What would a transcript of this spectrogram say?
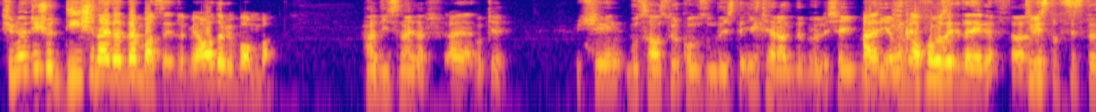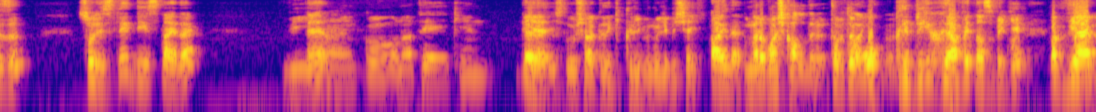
Şimdi önce şu Dee Schneider'den bahsedelim ya. O da bir bomba. Ha Dee Snider. Aynen. Okey. Şeyin Bu sansür konusunda işte ilk herhalde böyle şey müziği Aynen, yapan ilk aforoz edilen herif. Evet. Twisted Sisters'ın solisti Dee Snider. We E- are gonna take in diye Evet. işte o şarkıdaki klibi mili bir şey. Aynen. Bunlara baş kaldırı. Tabii tabii o gibi. klipteki kıyafet nasıl peki? Bak We Are,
